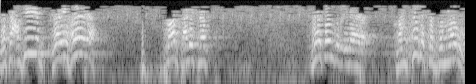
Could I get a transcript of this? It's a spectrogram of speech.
وتعذيب وإهانة صارت عليك نفسك. لا تنظر إلى منصبك الدنيوي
